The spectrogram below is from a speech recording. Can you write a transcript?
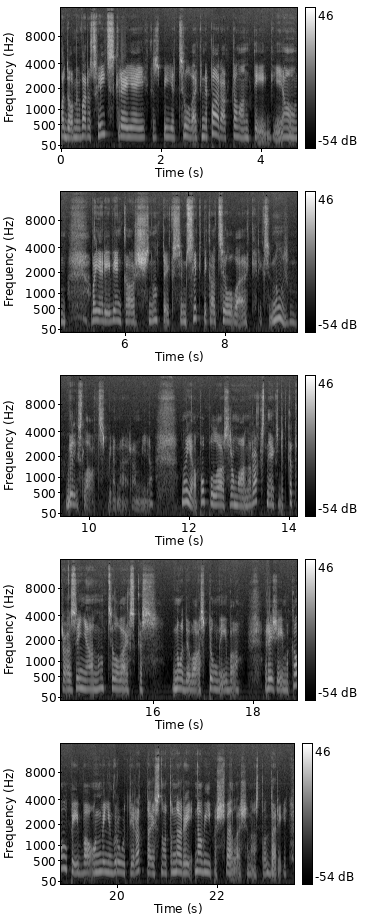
padomju varas līdzskrējēji, kas bija cilvēki nepārāk talantīgi, ja, un, vai arī vienkārši nu, teiksim, slikti kā cilvēki. Teiksim, nu, Bilis Lācis, piemēram. Ja. Nu, jā, populārs romānu rakstnieks, bet katrā ziņā nu, cilvēks, kas nodevās pilnībā režīma kalpībā, un viņu grūti ir attaisnot, un arī nav īpašas vēlēšanās to darīt.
